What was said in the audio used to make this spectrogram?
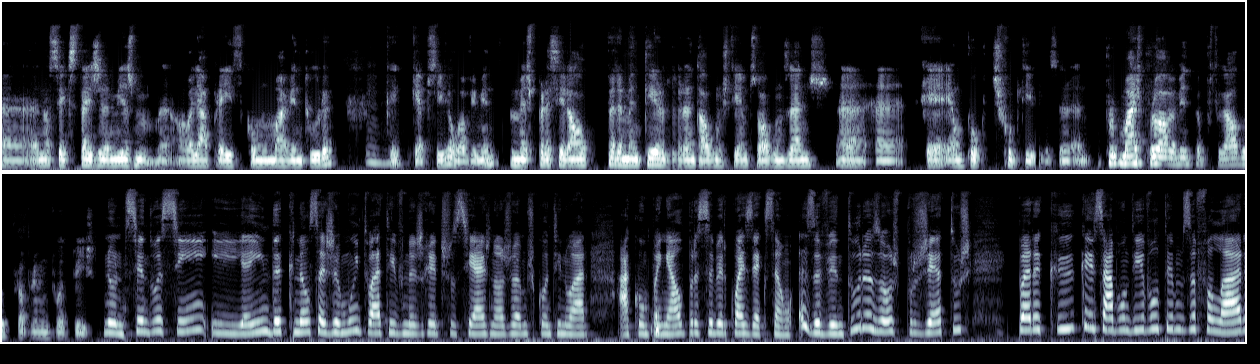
uh, a não ser que esteja mesmo a olhar para isso como uma aventura, uhum. que, que, é possível, obviamente, mas para ser algo para manter durante alguns tempos, alguns anos, uh, é, é, um pouco disruptivo. Mais provavelmente para Portugal do que propriamente para outro país. Nuno, sendo assim, e ainda que não seja muito ativo nas redes sociais, nós vamos continuar a acompanhá-lo para saber quais é que são as aventuras ou os projetos para que, quem sabe, um dia voltemos a falar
